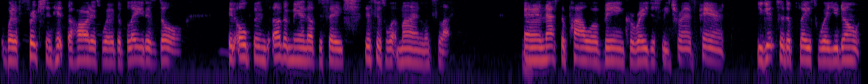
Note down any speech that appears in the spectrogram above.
where the friction hit the hardest, where the blade is dull, it opens other men up to say, this is what mine looks like. Mm-hmm. And that's the power of being courageously transparent. You get to the place where you don't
